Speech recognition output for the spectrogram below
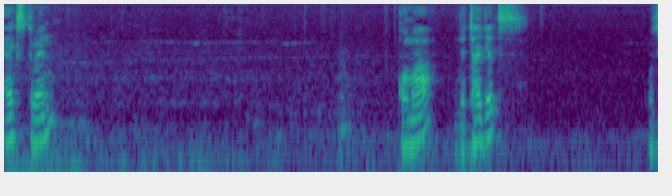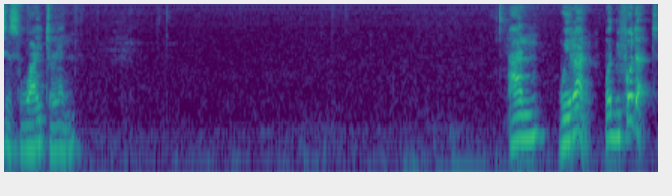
xtrain comma the targets which is ytrain and we run. But before that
